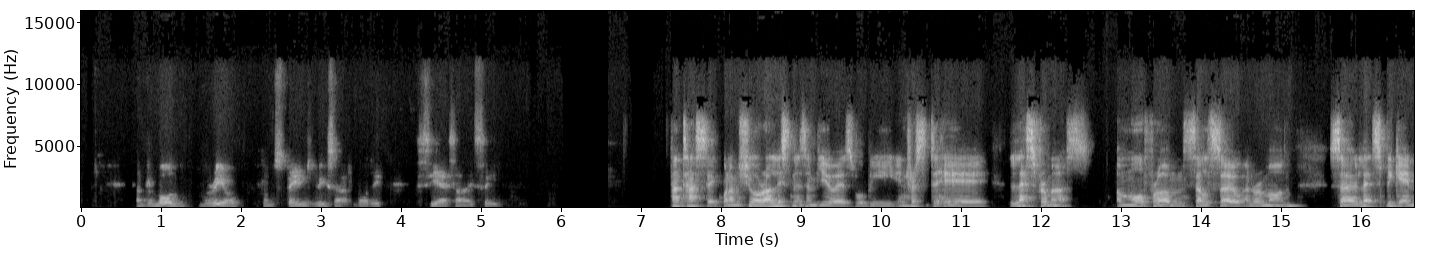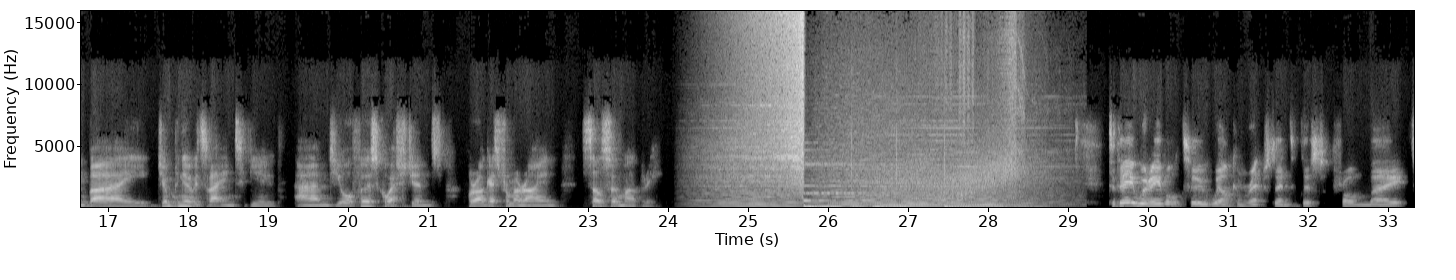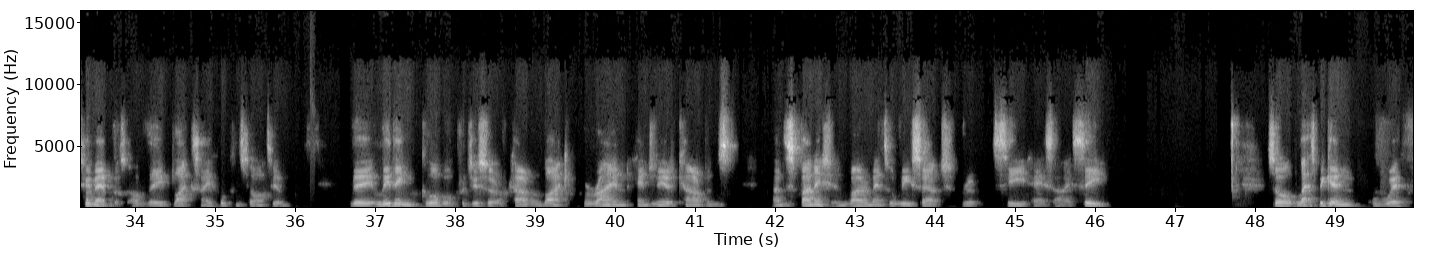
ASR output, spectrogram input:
and Ramon Murillo, from Spain's research body, CSIC. Fantastic. Well, I'm sure our listeners and viewers will be interested to hear less from us and more from Celso and Ramon. So let's begin by jumping over to that interview and your first questions for our guest from Orion, Celso Magri. Today, we're able to welcome representatives from uh, two members of the Black Cycle Consortium. The leading global producer of carbon black, Orion Engineered Carbons, and the Spanish environmental research group, CSIC. So let's begin with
